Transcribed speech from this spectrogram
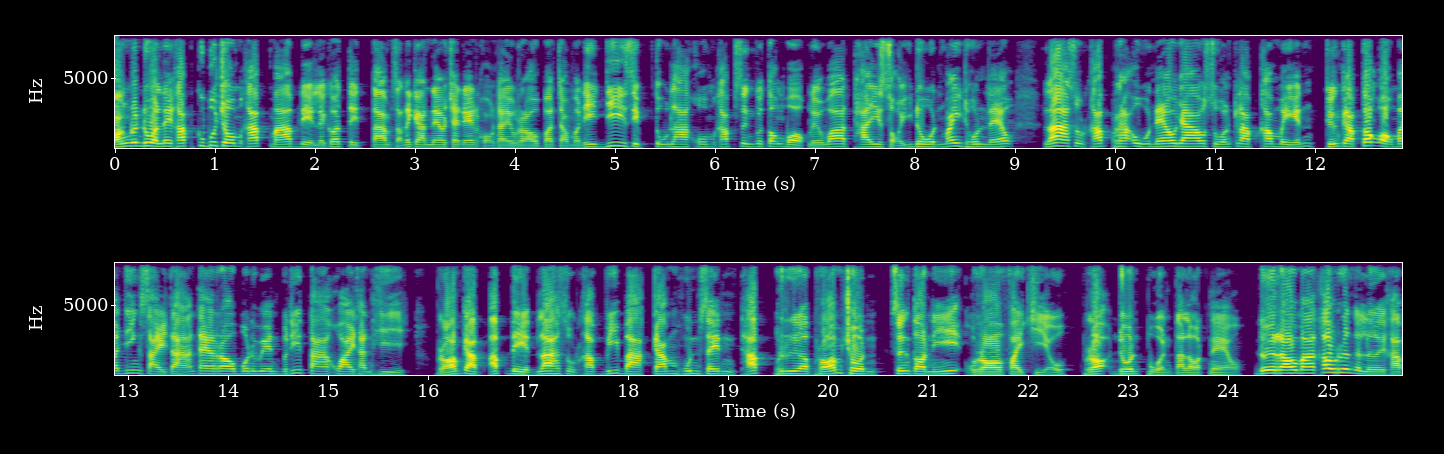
ฟังด่วนๆเลยครับคุณผู้ชมครับ มาอัปเดตแล้วก็ติดตามสถานการณ์แนวชายแดนของไทยเราประจำวันที่ 20 ตุลาคมครับ ซึ่งก็ต้องบอกเลยว่าไทยสอยโดนไม่ทนแล้ว ล่าสุดครับพระอุแนวยาวสวนกลับเขมร ถึงกับต้องออกมายิงใส่ทหารไทยเราบริเวณพื้นที่ตาควายทันที พร้อมกับอัปเดตล่าสุดครับ วิบากกรรมฮุนเซน ทัพเรือพร้อมชน ซึ่งตอนนี้รอไฟเขียว เพราะโดนป่วนตลอดแนว โดยเรามาเข้าเรื่องกันเลยครับ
